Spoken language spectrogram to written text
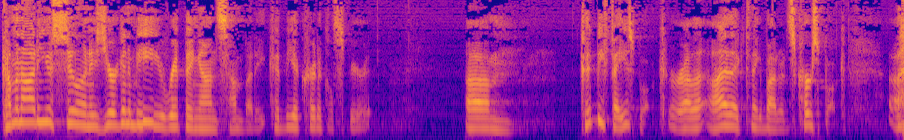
coming out of you soon is you're going to be ripping on somebody. Could be a critical spirit. Um, could be Facebook or I, I, like to think about it as curse book. Uh,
